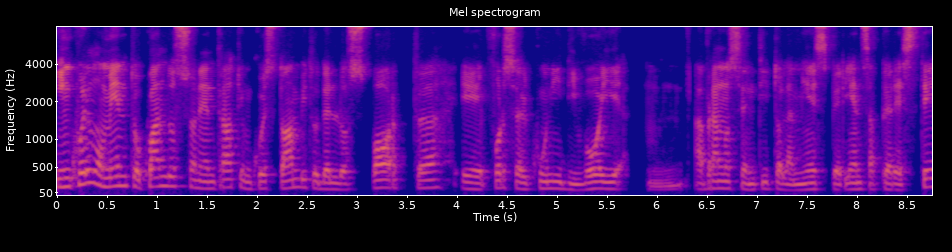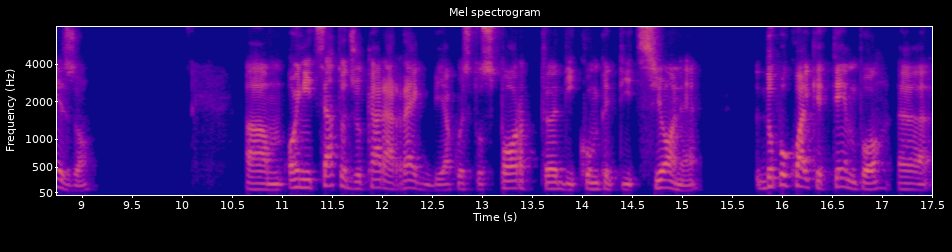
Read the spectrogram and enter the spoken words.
In quel momento, quando sono entrato in questo ambito dello sport, e forse alcuni di voi mh, avranno sentito la mia esperienza per esteso, um, ho iniziato a giocare a rugby, a questo sport di competizione. Dopo qualche tempo, uh,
